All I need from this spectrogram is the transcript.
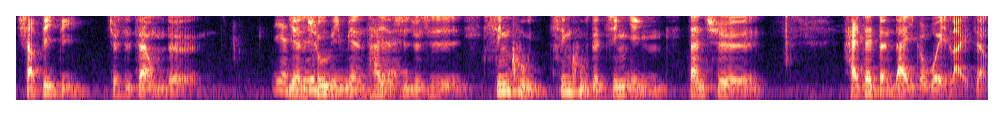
小弟弟，就是在我们的演出里面，他也是就是辛苦辛苦的经营，但却还在等待一个未来，这样。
